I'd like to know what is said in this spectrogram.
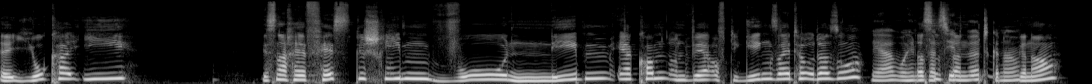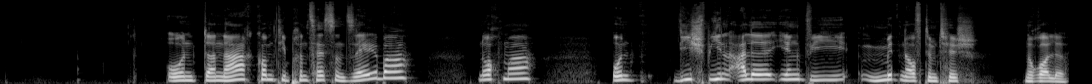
äh, Yokai ist nachher festgeschrieben, wo neben er kommt und wer auf die Gegenseite oder so. Ja, wohin Das platziert dann- wird, genau. Genau. Und danach kommt die Prinzessin selber nochmal. Und die spielen alle irgendwie mitten auf dem Tisch eine Rolle.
